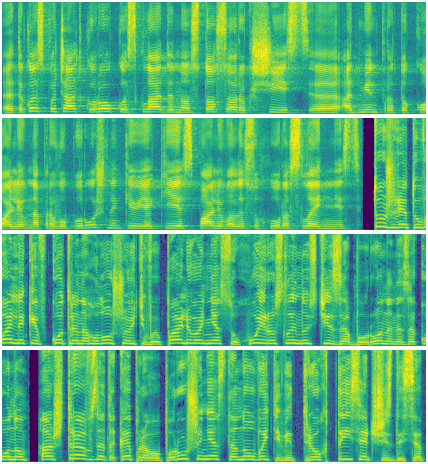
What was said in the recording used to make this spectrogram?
Е, Також з початку року складено 146 е, адмінпротоколів на правопорушників, які спалювали суху рослинність. Тож рятувальники вкотре наголошують, випалювання сухої рослинності заборонене законом, а штраф за таке правопорушення становить від 3060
